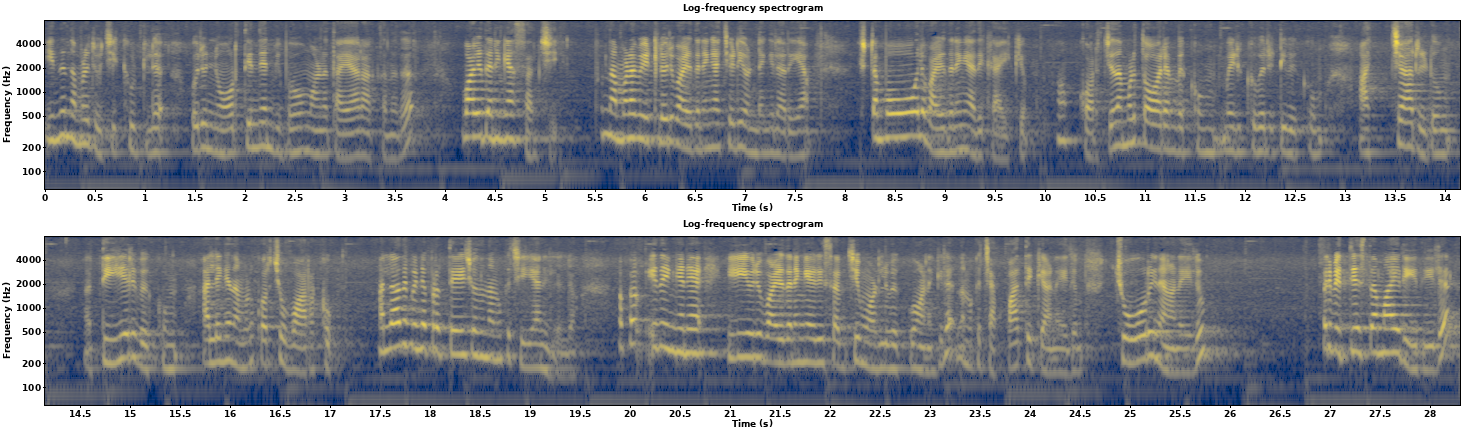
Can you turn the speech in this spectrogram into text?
ഇന്ന് നമ്മൾ രുചിക്കൂട്ടിൽ ഒരു നോർത്ത് ഇന്ത്യൻ വിഭവമാണ് തയ്യാറാക്കുന്നത്. വഴുതനങ്ങ സബ്ജി. അപ്പം നമ്മുടെ വീട്ടിലൊരു വഴുതനങ്ങ ചെടി ഉണ്ടെങ്കിൽ അറിയാം ഇഷ്ടംപോലെ വഴുതനങ്ങ അത് കഴിക്കും. അപ്പം കുറച്ച് നമ്മൾ തോരൻ വെക്കും മെഴുക്ക് പുരട്ടി വെക്കും അച്ചാറിടും തീയൽ വെക്കും അല്ലെങ്കിൽ നമ്മൾ കുറച്ച് വറക്കും. അല്ലാതെ പിന്നെ പ്രത്യേകിച്ചൊന്നും നമുക്ക് ചെയ്യാനില്ലല്ലോ. അപ്പം ഇതിങ്ങനെ ഈ ഒരു വഴുതനങ്ങ ഒരു സബ്ജി മോഡൽ വെക്കുവാണെങ്കിൽ നമുക്ക് ചപ്പാത്തിക്കാണേലും ചോറിനാണേലും ഒരു വ്യത്യസ്തമായ രീതിയിൽ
